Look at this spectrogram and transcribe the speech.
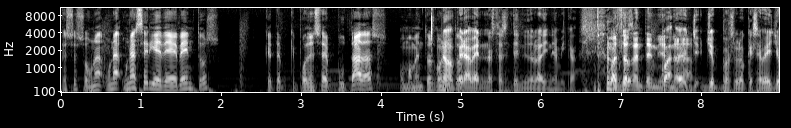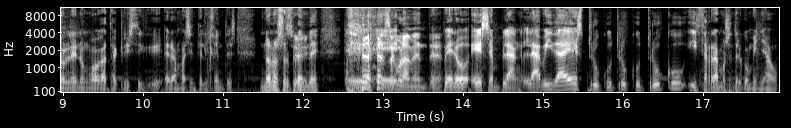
Es eso, una, una, una serie de eventos que, te- que pueden ser putadas o momentos bonitos. No, pero a ver, no estás entendiendo la dinámica. No estás entendiendo cua- nada. yo- yo, pues lo que se ve, John Lennon o Agatha Christie eran más inteligentes. No nos sorprende. eh, eh, Seguramente, ¿eh? Pero es en plan, la vida es trucu, trucu, trucu y cerramos entre comiñao.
